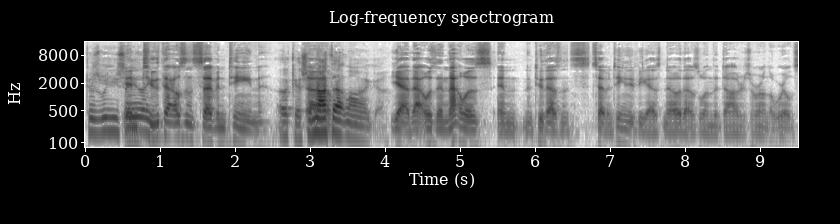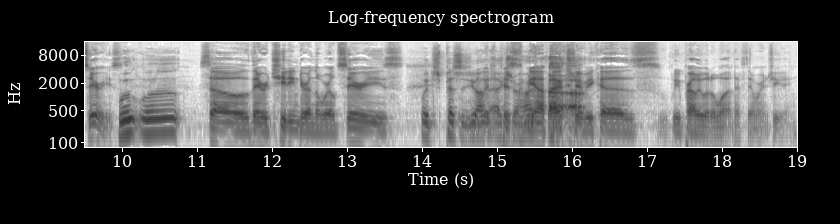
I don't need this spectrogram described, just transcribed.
Because when you say In like, 2017, okay, so not um, that long ago. yeah, that was and that was in, in 2017. If you guys know, that was when the Dodgers were on the World Series. Woo woo, So they were cheating during the World Series. which pisses you off which pisses hard. me off extra because we probably would have won if they weren't cheating.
